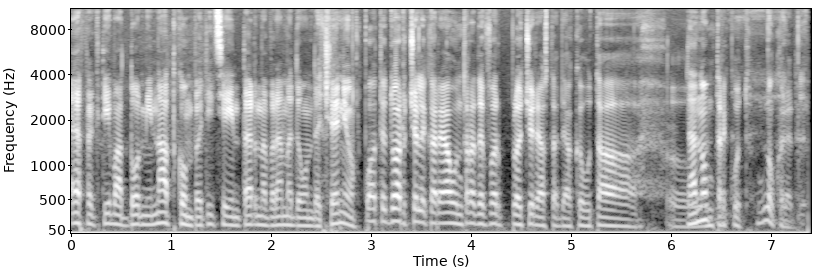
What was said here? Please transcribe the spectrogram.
efectiv a dominat competiția internă vreme de un deceniu? Poate doar cele care au într-adevăr plăcerea asta de a căuta uh, Dar nu- în trecut. Nu cred.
